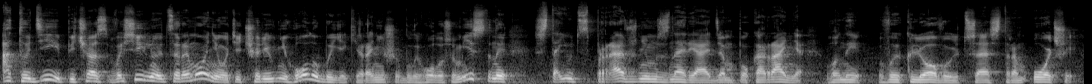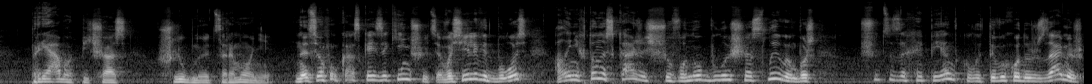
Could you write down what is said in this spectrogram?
А тоді, під час весільної церемонії, оті чарівні голуби, які раніше були голосом істини, стають справжнім знаряддям покарання. Вони викльовують сестрам очі прямо під час шлюбної церемонії. На цьому казка і закінчується. Весілля відбулось, але ніхто не скаже, що воно було щасливим, бо ж. Що це за хеппі-енд, коли ти виходиш заміж,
